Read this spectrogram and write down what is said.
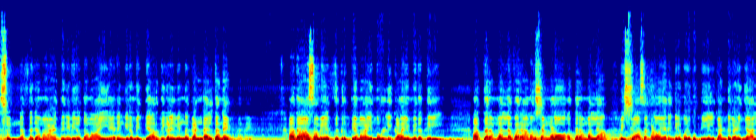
സുന്നത്ത് ജമാഅത്തിന് വിരുദ്ധമായി ഏതെങ്കിലും വിദ്യാർത്ഥികളിൽ നിന്ന് കണ്ടാൽ തന്നെ അതാ സമയത്ത് കൃത്യമായി നുള്ളിക്കളയും വിധത്തിൽ അത്തരം വല്ല പരാമർശങ്ങളോ അത്തരം വല്ല വിശ്വാസങ്ങളോ ഏതെങ്കിലും ഒരു കുട്ടിയിൽ കണ്ടു കഴിഞ്ഞാൽ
